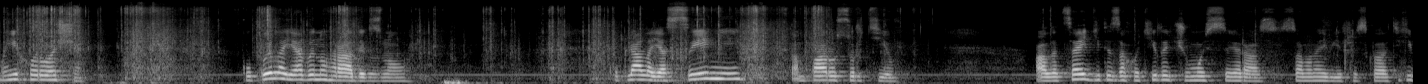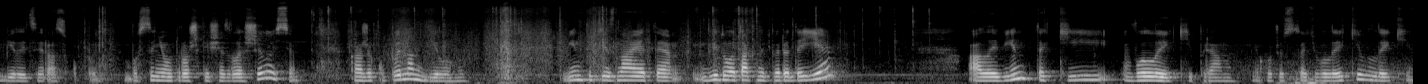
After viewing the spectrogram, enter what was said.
Мої хороші. Купила я виноградик знову. Купляла я синій, там пару сортів. Але цей діти захотіли чомусь цей раз. Саме найбільше. Сказала, тільки білий цей раз купи. Бо синього трошки ще залишилося. Каже, купи нам білого. Він такий, знаєте, відео так не передає, але він такий великий, прям, я хочу сказати, великий-великий.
